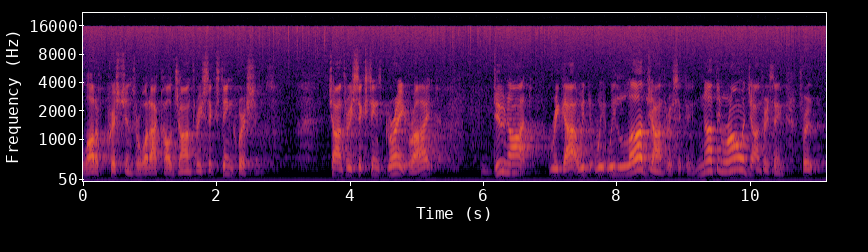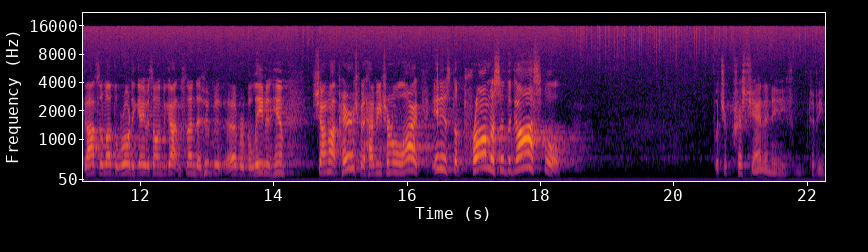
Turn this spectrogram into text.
A lot of Christians are what I call John 3:16 Christians. John 3:16 is great, right? Do not regard, we, we, we love John 3.16. Nothing wrong with John 3.16. For God so loved the world, he gave his only begotten Son, that whoever believes in him shall not perish, but have eternal life. It is the promise of the gospel. But your Christianity needs to be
